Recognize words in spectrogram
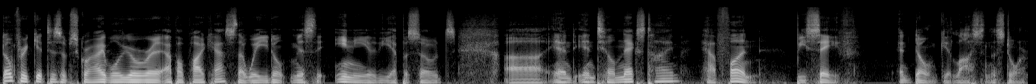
Don't forget to subscribe while you're at Apple Podcasts. That way you don't miss any of the episodes. Uh, and until next time, have fun, be safe, and don't get lost in the storm.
